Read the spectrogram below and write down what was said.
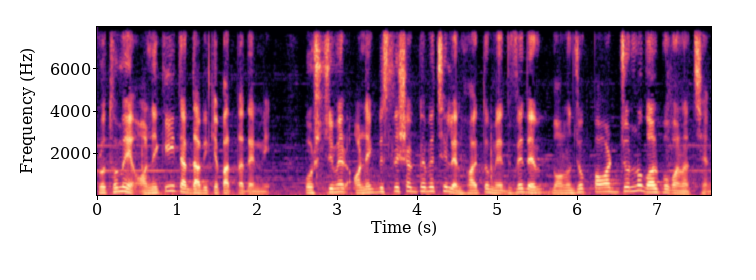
প্রথমে অনেকেই তার দাবিকে পাত্তা দেননি। পশ্চিমের অনেক বিশ্লেষক ভেবেছিলেন হয়তো মেদভেদেব মনোযোগ পাওয়ার জন্য গল্প বানাচ্ছেন।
